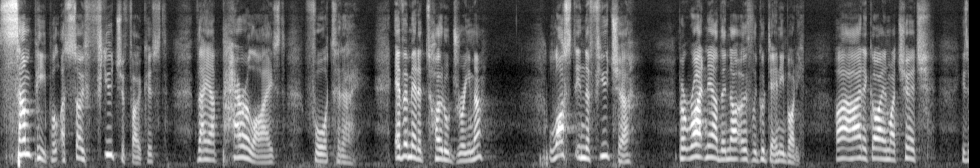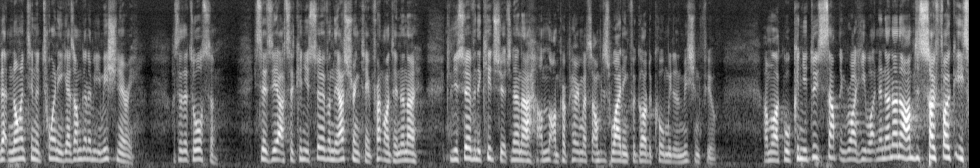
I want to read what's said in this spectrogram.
Some people are so future focused, they are paralyzed for today. Ever met a total dreamer? Lost in the future, but right now they're no earthly good to anybody. I had a guy in my church, he's about 19 and 20. He goes, I'm going to be a missionary. I said, That's awesome. He says, Yeah. I said, Can you serve on the ushering team, frontline team? No, no. Can you serve in the kids' church? No, no. I'm, not, I'm preparing myself. I'm just waiting for God to call me to the mission field. I'm like, Well, can you do something right here? No, no, no, no. I'm just so focused. He's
